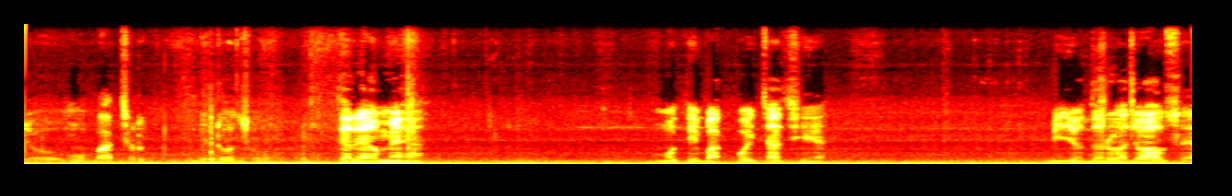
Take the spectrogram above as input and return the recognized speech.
જો હું પાછળ બેઠો છું. ત્યારે અમે મોતીબાગ પહોંચ્યા છીએ. બીજો દરવાજો આવશે.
